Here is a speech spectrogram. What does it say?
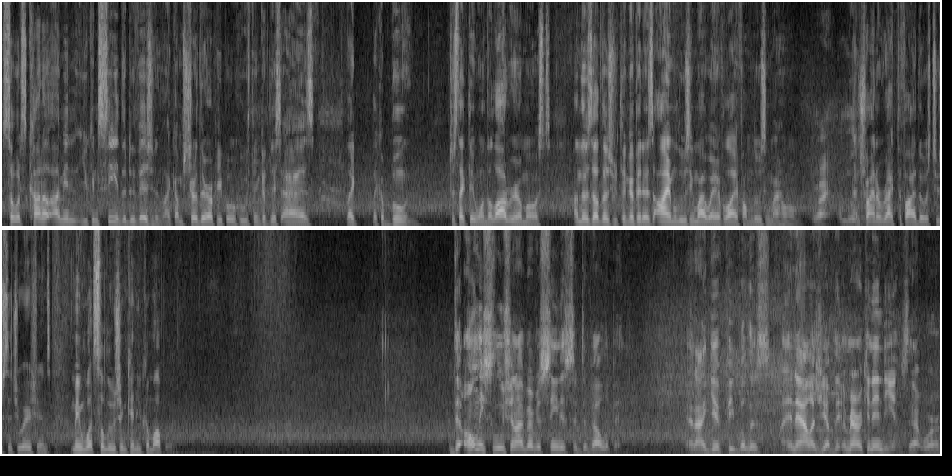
So it's kind of, I mean, you can see the division. Like, I'm sure there are people who think of this as like, like a boon, just like they won the lottery almost. And there's others who think of it as I'm losing my way of life, I'm losing my home. Right, I'm losing. And trying to rectify those two situations. I mean, what solution can you come up with? The only solution I've ever seen is to develop it. And I give people this analogy of the American Indians that were,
